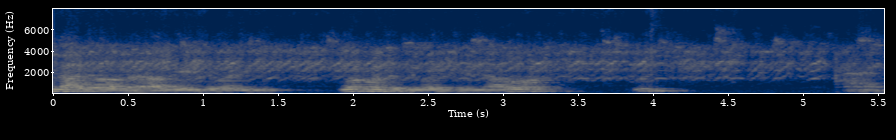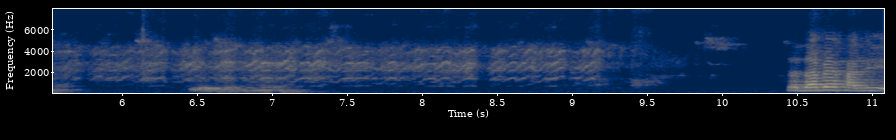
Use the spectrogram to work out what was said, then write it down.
लाडू आम्ही हे दिवाळी कोण म्हणतं दिवाळीचं नाव त्या डब्या खाली.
